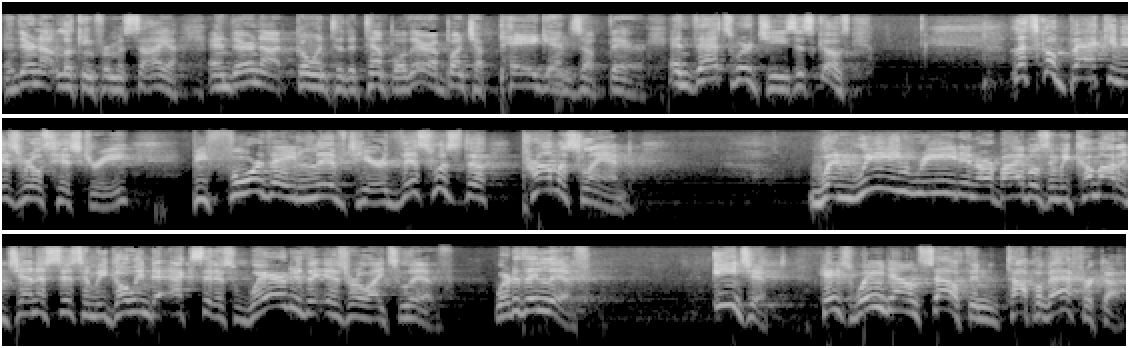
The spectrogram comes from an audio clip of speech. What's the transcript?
And they're not looking for Messiah. And they're not going to the temple. They're a bunch of pagans up there. And that's where Jesus goes. Let's go back in Israel's history. Before they lived here, this was the promised land. When we read in our Bibles and we come out of Genesis and we go into Exodus, where do the Israelites live? Where do they live? Egypt. Okay, it's way down south in the top of Africa.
